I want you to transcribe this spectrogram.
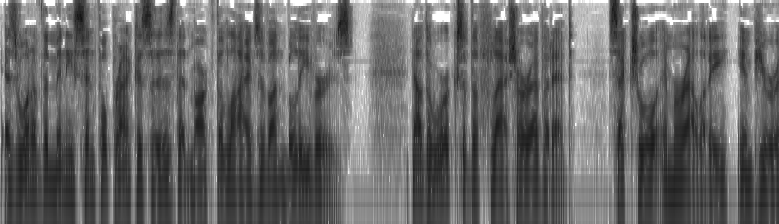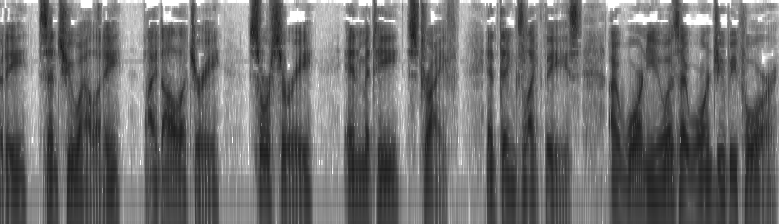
as one of the many sinful practices that mark the lives of unbelievers. Now the works of the flesh are evident sexual immorality, impurity, sensuality, idolatry, sorcery, enmity, strife, and things like these. I warn you, as I warned you before,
